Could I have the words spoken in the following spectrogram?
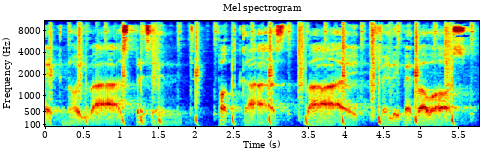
Tecnoivas present podcast by Felipe Cobos.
